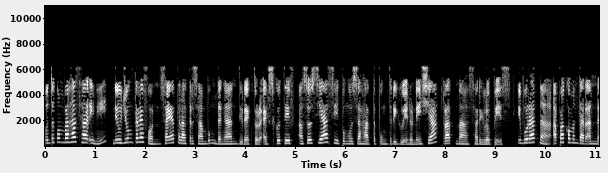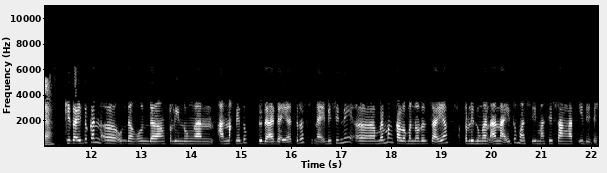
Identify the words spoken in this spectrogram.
Untuk membahas hal ini, di ujung telepon saya telah tersambung dengan Direktur Eksekutif Asosiasi Pengusaha Tepung Terigu Indonesia, Ratna Sari Lupis. Ibu Ratna, apa komentar Anda? Kita itu kan uh, undang-undang perlindungan anak itu sudah ada ya. Terus nah di sini uh, memang kalau menurut saya perlindungan anak itu masih masih sangat ini deh,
